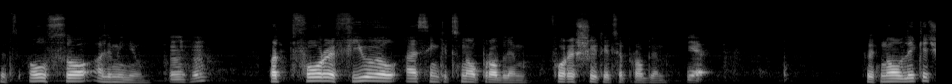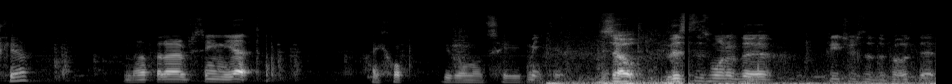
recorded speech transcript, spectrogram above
It's also aluminium. Mm-hmm. But for a fuel, I think it's no problem. For a shit, it's a problem. Yeah. With no leakage here? Not that I've seen yet. I hope you will not see it. Me too. So, this is one of the features of the boat that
